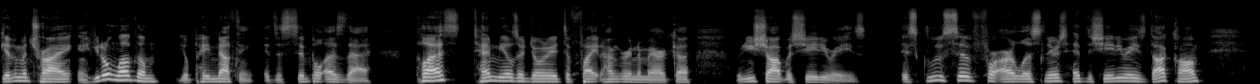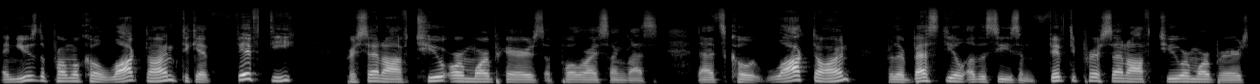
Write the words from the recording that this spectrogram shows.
Give them a try, and if you don't love them, you'll pay nothing. It's as simple as that. Plus, 10 meals are donated to fight hunger in America when you shop with Shady Rays. Exclusive for our listeners, head to shadyrays.com and use the promo code locked on to get 50% off two or more pairs of polarized sunglasses. That's code locked on for their best deal of the season 50% off two or more pairs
